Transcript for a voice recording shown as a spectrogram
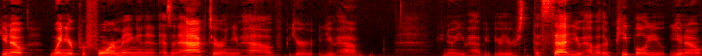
you know when you're performing and as an actor and you have your you have you know you have your, your the set you have other people you you know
